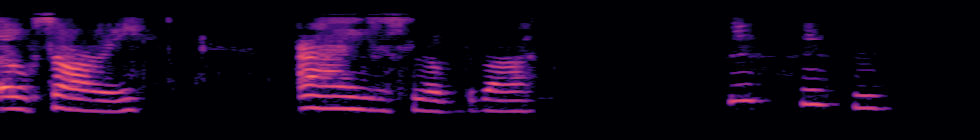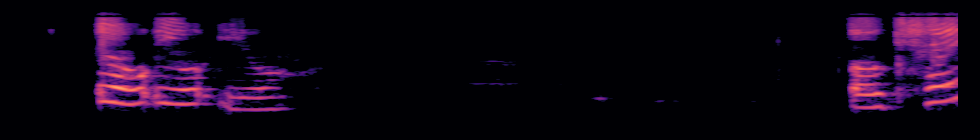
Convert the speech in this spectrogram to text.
Oh, sorry. I just love the bath. ew, ew, ew. Okay.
